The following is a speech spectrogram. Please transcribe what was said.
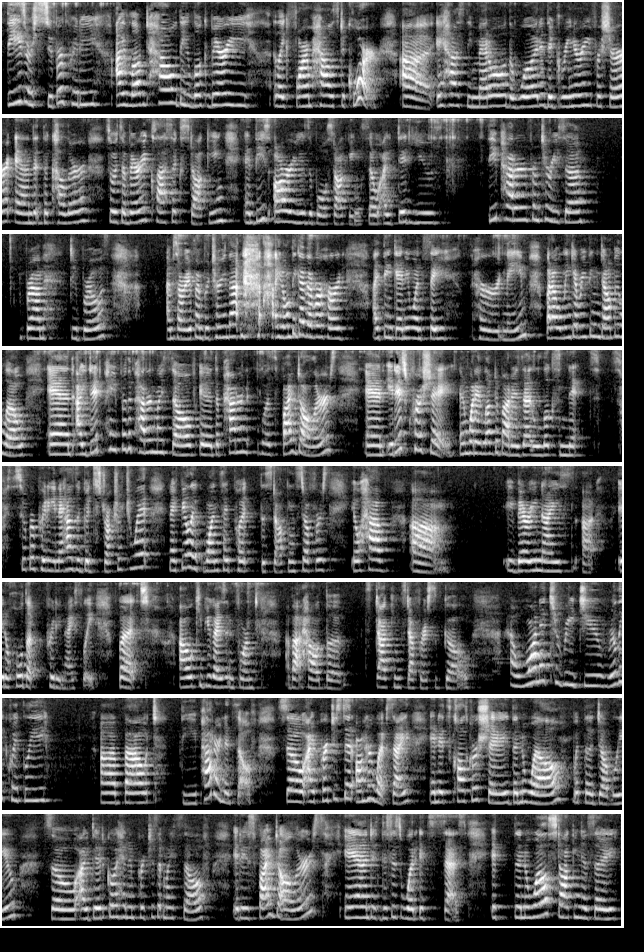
These are super pretty. I loved how they look very like farmhouse decor. Uh, it has the metal, the wood, the greenery for sure, and the color. So it's a very classic stocking, and these are usable stockings. So I did use the pattern from Teresa from Debrosse. I'm sorry if I'm butchering that. I don't think I've ever heard, I think anyone say her name, but I'll link everything down below. And I did pay for the pattern myself. It, the pattern was $5 and it is crochet. And what I loved about it is that it looks knit. super pretty and it has a good structure to it. And I feel like once I put the stocking stuffers, it'll have um, a very nice, uh, it'll hold up pretty nicely. But I'll keep you guys informed about how the stocking stuffers go. I wanted to read you really quickly about the pattern itself. So I purchased it on her website and it's called Crochet the Noel with the W. So I did go ahead and purchase it myself. It is $5 and this is what it says. It The Noel stocking is a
